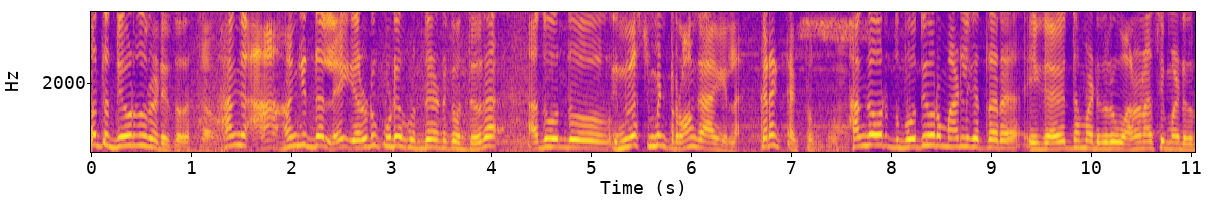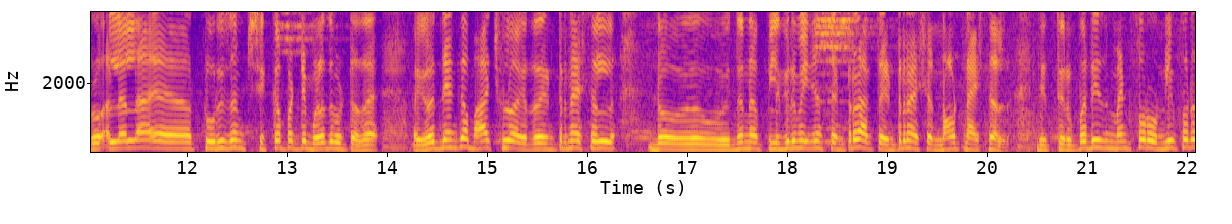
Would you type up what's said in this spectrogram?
ಮತ್ತು ದೇವ್ರದ್ದು ನಡೀತದೆ. ಹಂಗೆ ಹಂಗಿದ್ದಲ್ಲೇ ಎರಡೂ ಕೂಡ ಹೊಂದಾಣಿಕೊಂತಿದ್ರೆ ಅದು ಒಂದು ಇನ್ವೆಸ್ಟ್ಮೆಂಟ್ ರಾಂಗ್ ಆಗಿಲ್ಲ. ಕರೆಕ್ಟ್ ಆಗ್ತದೆ. ಹಂಗೆ ಅವ್ರದ್ದು ಮೋದಿಯವರು ಮಾಡ್ಲಿಕ್ಕತ್ತಾರೆ ಈಗ ಅಯೋಧ್ಯೆ ಮಾಡಿದ್ರು, ವಾರಣಾಸಿ ಮಾಡಿದ್ರು, ಅಲ್ಲೆಲ್ಲ ಟೂರಿಸಮ್ ಸಿಕ್ಕಾಪಟ್ಟೆ ಬೆಳೆದು ಬಿಟ್ಟದೆ. ಅಯೋಧ್ಯೆಂಕ ಭಾಳ ಚಲೋ ಆಗಿದೆ ಇಂಟರ್ನ್ಯಾಷನಲ್ ಡೋ, ಇದನ್ನು ಪಿಲ್ಗ್ರಿಮೇಜನ್ ಸೆಂಟರ್ ಆಗ್ತದೆ. International not national the Tirupati is meant for only for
